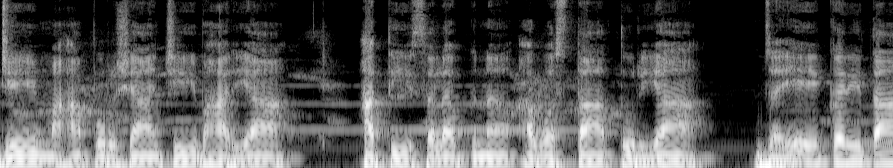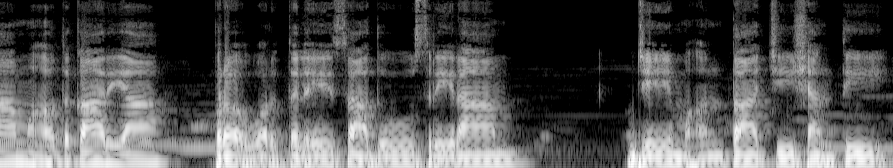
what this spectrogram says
जे महापुरुषांची भार्या अतिसलग्न अवस्था तुर्या जये करिता महत्कार्या प्रवर्तले साधू श्रीराम. जे महंताची शांती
